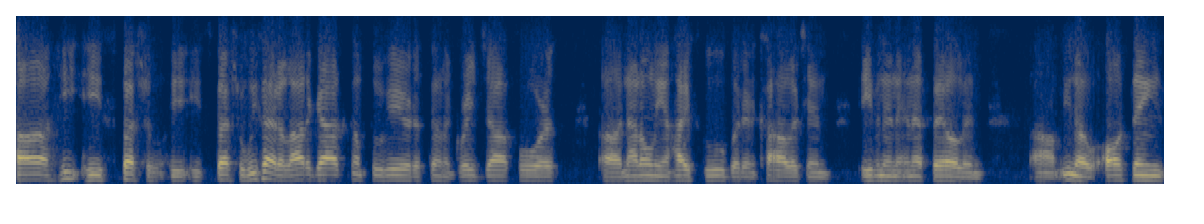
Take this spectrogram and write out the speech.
Uh, he he's special. He, he's special. We've had a lot of guys come through here that's done a great job for us uh, not only in high school but in college and even in the NFL. And um, you know, all things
